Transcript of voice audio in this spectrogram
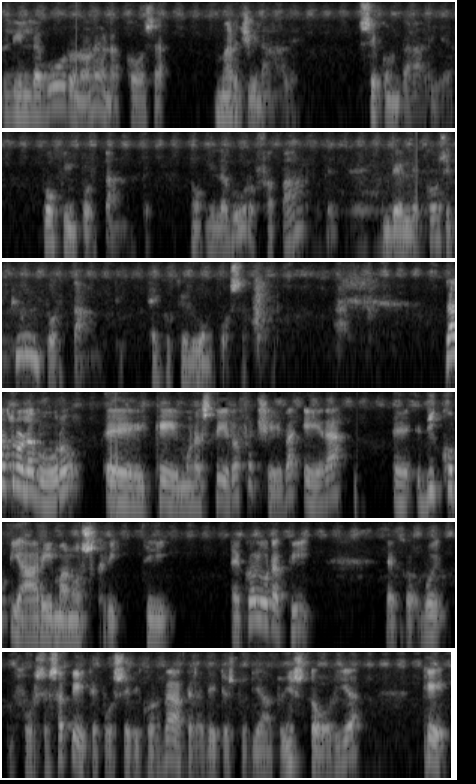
il lavoro non è una cosa marginale, secondaria, poco importante. No, il lavoro fa parte delle cose più importanti ecco, che l'uomo possa fare. L'altro lavoro eh, che il monastero faceva era eh, di copiare i manoscritti. Ecco, allora qui, ecco, voi forse sapete, forse ricordate, l'avete studiato in storia, che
